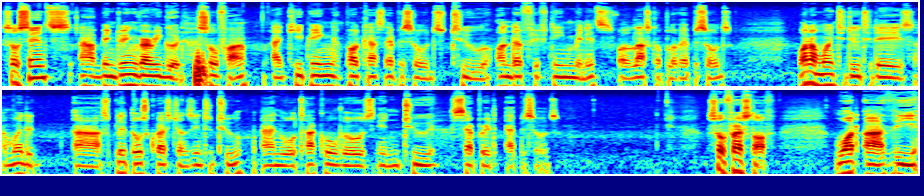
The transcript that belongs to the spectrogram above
So since I've been doing very good so far at keeping podcast episodes to under 15 minutes for the last couple of episodes, what I'm going to do today is I'm going to uh, split those questions into two and we'll tackle those in two separate episodes. So first off, what are the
